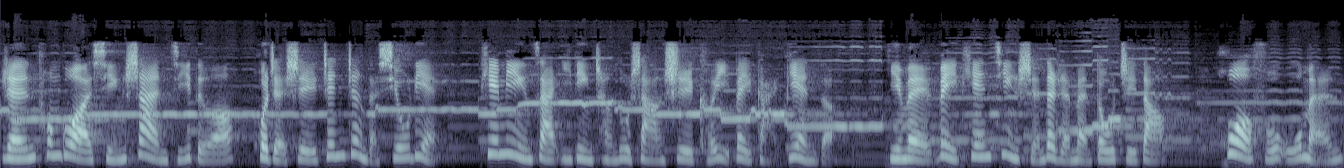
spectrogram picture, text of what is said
人通过行善积德，或者是真正的修炼，天命在一定程度上是可以被改变的。因为为天敬神的人们都知道“祸福无门，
